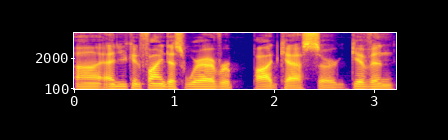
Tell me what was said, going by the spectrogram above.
uh, and you can find us wherever podcasts are given.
